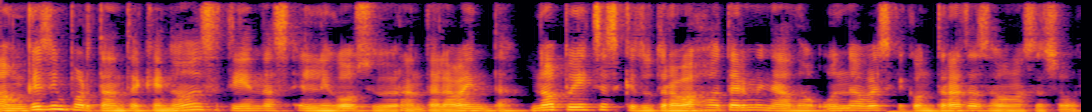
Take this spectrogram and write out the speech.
Aunque es importante que no desatiendas el negocio durante la venta, no pienses que tu trabajo ha terminado una vez que contratas a un asesor.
